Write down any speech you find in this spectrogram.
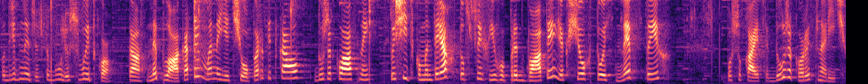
подрібнити цибулю швидко та не плакати. В мене є чопер від Крау, дуже класний. Пишіть в коментарях, хто встиг його придбати. Якщо хтось не встиг, пошукайте. Дуже корисна річ.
